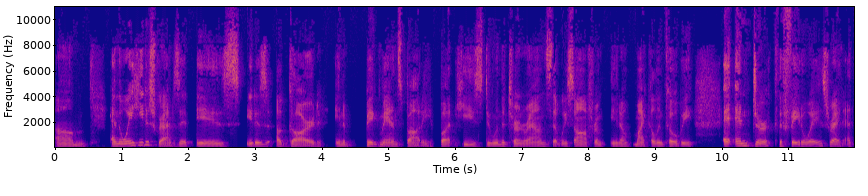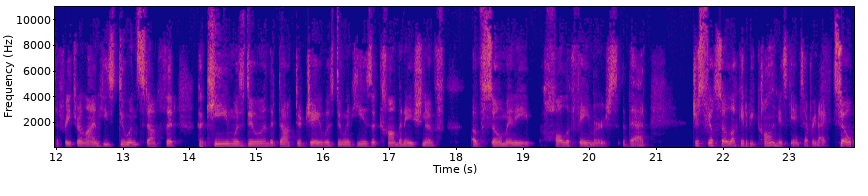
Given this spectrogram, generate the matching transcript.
Um, and the way he describes it is it is a guard in a big man's body, but he's doing the turnarounds that we saw from, you know, Michael and Kobe and, and Dirk, the fadeaways, right, at the free throw line. He's doing stuff that Hakeem was doing, that Dr. J was doing. He is a combination of of so many Hall of Famers that just feel so lucky to be calling his games every night. So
